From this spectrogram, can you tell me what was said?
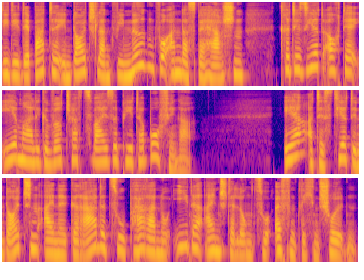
die die Debatte in Deutschland wie nirgendwo anders beherrschen, kritisiert auch der ehemalige Wirtschaftsweise Peter Bofinger. Er attestiert den Deutschen eine geradezu paranoide Einstellung zu öffentlichen Schulden.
